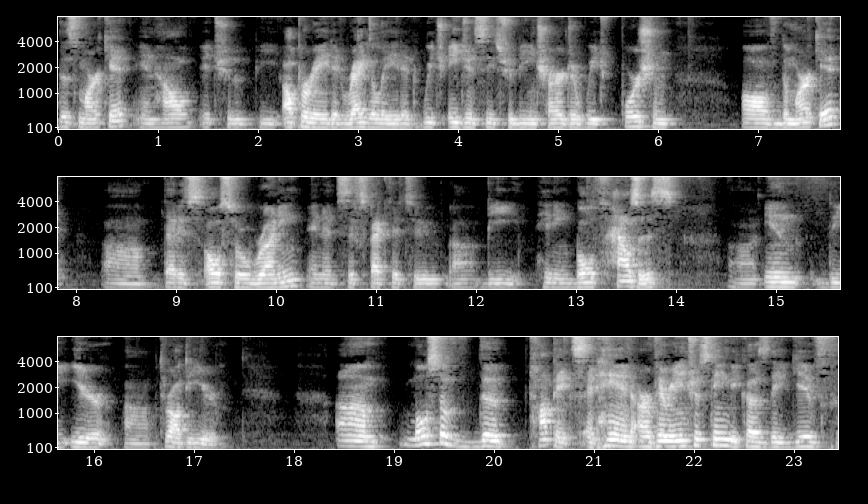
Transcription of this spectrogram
this market and how it should be operated, regulated, which agencies should be in charge of which portion of the market. Uh, that is also running, and it's expected to uh, be hitting both houses uh, in the year uh, throughout the year. Um, most of the topics at hand are very interesting because they give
